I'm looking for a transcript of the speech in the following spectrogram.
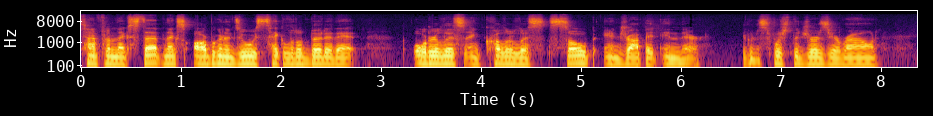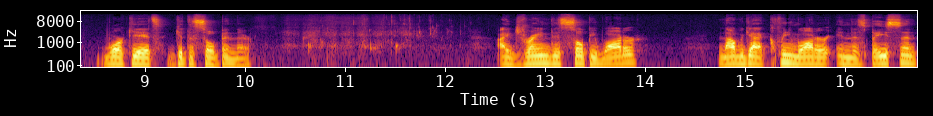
Time for the next step. Next, all we're gonna do is take a little bit of that odorless and colorless soap and drop it in there. You're gonna switch the jersey around, work it, get the soap in there. I drained this soapy water. Now we got clean water in this basin.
